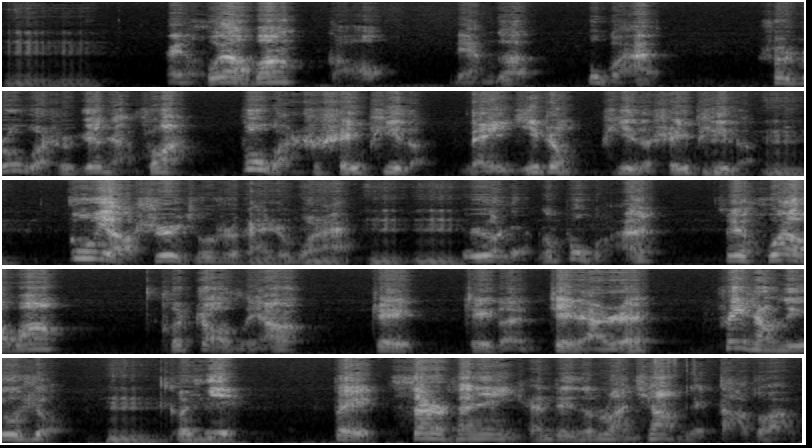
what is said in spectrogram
嗯嗯。哎胡耀邦搞两个不管，说如果是冤假错案，不管是谁批的，哪一级政府批的，谁批的，嗯都要实事求是改正过来。嗯嗯就有两个不管，所以胡耀邦和赵子阳这这个这俩人非常的优秀，嗯，可惜被三十三年以前这顿乱枪给打断了。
